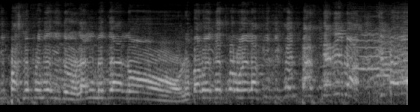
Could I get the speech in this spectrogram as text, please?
Qui passe le premier rideau. La ligne médiane, non. Le ballon était trop loin. La fille qui fait une passe terrible. Qui peut aller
